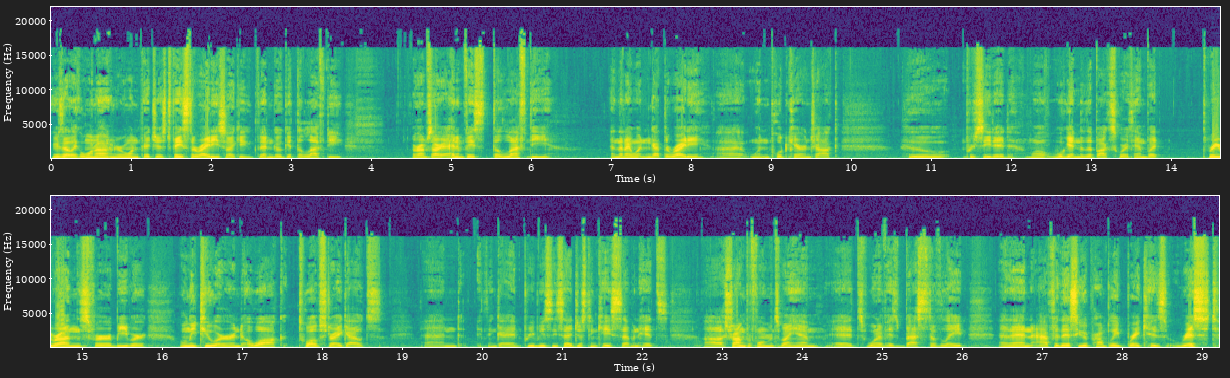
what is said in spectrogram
He was at like 101 pitches to face the righty, so I could then go get the lefty. Or I'm sorry, I had him face the lefty, and then I went and got the righty. Uh, went and pulled Karinchak, who proceeded. Well, we'll get into the box score with him, but three runs for Bieber, only two earned, a walk, 12 strikeouts, and I think I had previously said just in case seven hits. Uh, strong performance by him. It's one of his best of late. And then after this, he would probably break his wrist.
